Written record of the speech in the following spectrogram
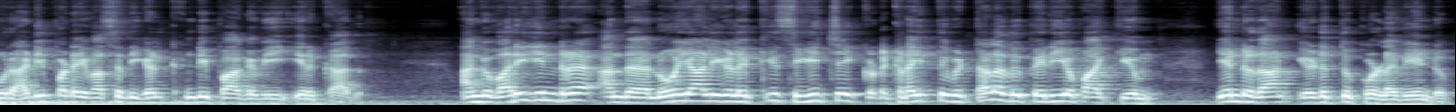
ஒரு அடிப்படை வசதிகள் கண்டிப்பாகவே இருக்காது. அங்கு வருகின்ற அந்த நோயாளிகளுக்கு சிகிச்சை கிடைத்துவிட்டால் அது பெரிய பாக்கியம் என்றுதான் எடுத்துக்கொள்ள வேண்டும்.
